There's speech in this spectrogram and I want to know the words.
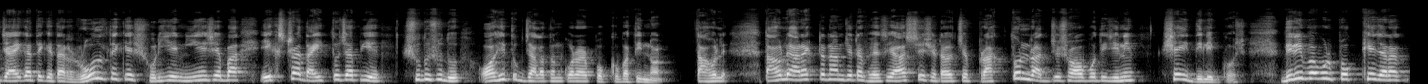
জায়গা থেকে, তার রোল থেকে সরিয়ে নিয়ে এসে বা এক্সট্রা দায়িত্ব চাপিয়ে শুধু শুধু অহেতুক জ্বালাতন করার পক্ষপাতি নন। তাহলে তাহলে আরেকটা নাম যেটা ভেসে আসছে সেটা হচ্ছে প্রাক্তন রাজ্য সভাপতি যিনি, সেই দিলীপ ঘোষ। দিলীপবাবুর পক্ষে যারা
